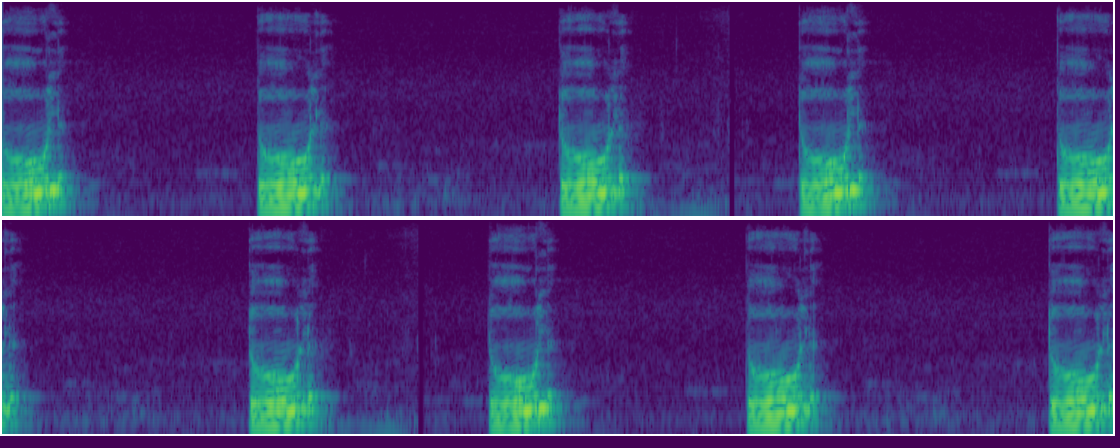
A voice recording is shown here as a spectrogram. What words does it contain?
tool tool tool tool tool tool tool tool tool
